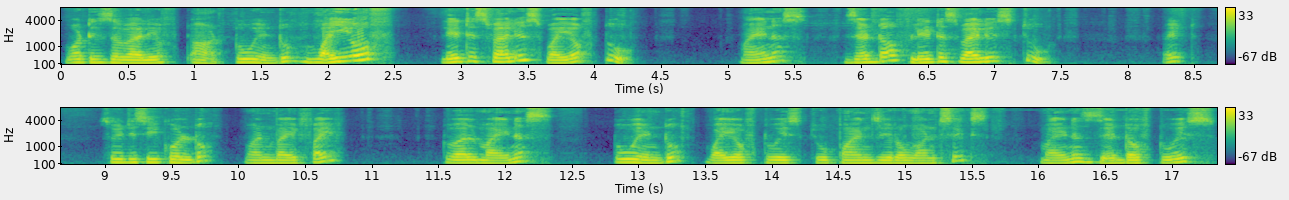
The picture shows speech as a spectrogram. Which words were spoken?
what is the value of uh, 2 into y of latest value is y of 2 minus z of latest value is 2 right? So it is equal to 1 by 5 12 minus 2 into y of 2 is 2.016 minus z of 2 is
